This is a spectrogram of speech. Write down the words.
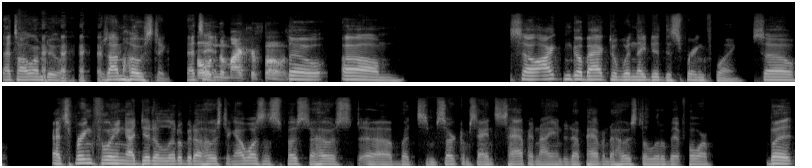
that's all i'm doing because i'm hosting that's Holding it the microphone. So, um, so I can go back to when they did the spring fling. So at spring fling, I did a little bit of hosting. I wasn't supposed to host, uh, but some circumstances happened. I ended up having to host a little bit for 'em. But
